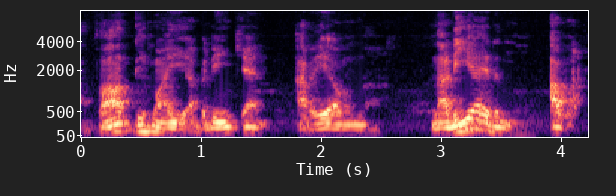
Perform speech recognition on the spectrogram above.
അസാധ്യമായി അഭിനയിക്കാൻ അറിയാവുന്ന നടിയായിരുന്നു അവർ.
